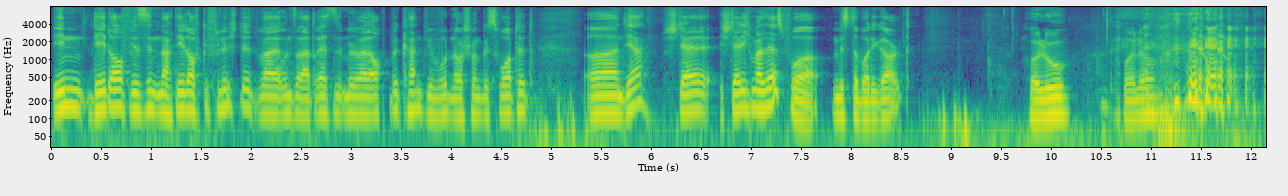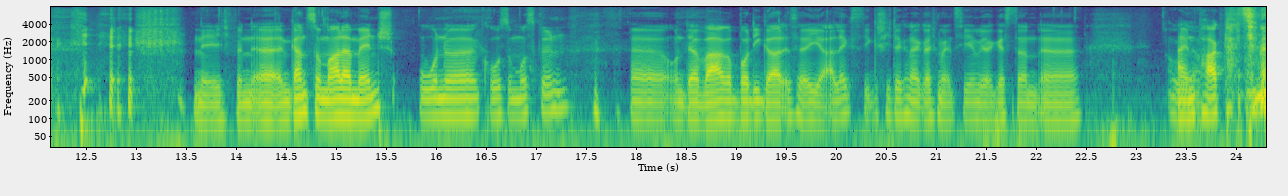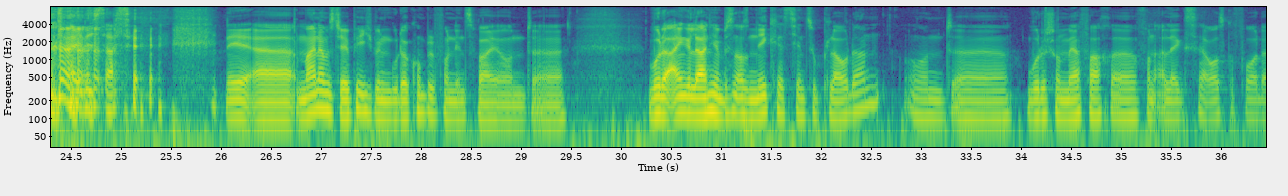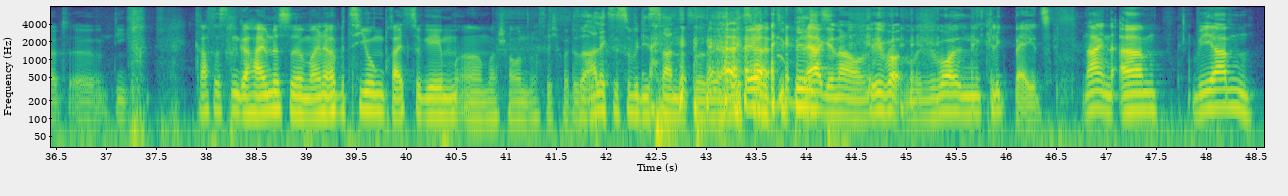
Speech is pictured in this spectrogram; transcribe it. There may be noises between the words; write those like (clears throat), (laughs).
in Dedorf. Wir sind nach Dedorf geflüchtet, weil unsere Adressen sind mittlerweile auch bekannt. Wir wurden auch schon geswattet. Und ja, stell, stell dich mal selbst vor, Mr. Bodyguard. Hallo, mein Name. (laughs) nee, ich bin äh, ein ganz normaler Mensch ohne große Muskeln. Äh, und der wahre Bodyguard ist ja hier Alex. Die Geschichte kann er gleich mal erzählen, wie er gestern äh, Oh, einen ja. Parkplatz (laughs) verteidigt hat. nee, äh, mein Name ist JP, ich bin ein guter Kumpel von den zwei und äh, wurde eingeladen, hier ein bisschen aus dem Nähkästchen zu plaudern und äh, wurde schon mehrfach äh, von Alex herausgefordert, äh, die krassesten Geheimnisse meiner Beziehung preiszugeben. Äh, mal schauen, was ich heute Also sage. Alex ist so wie die Sun. So, (laughs) ja, so die ja, genau. Wir, wir wollen Clickbaits. Nein, ähm, wir haben.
